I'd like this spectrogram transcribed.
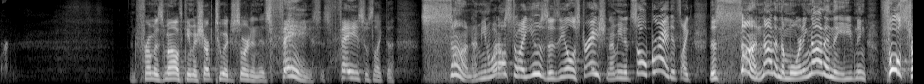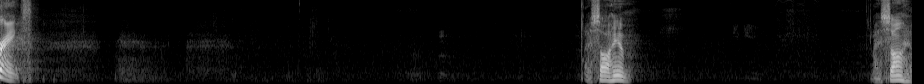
And from his mouth came a sharp two edged sword, and his face, his face was like the sun. I mean, what else do I use as the illustration? I mean, it's so bright. It's like the sun, not in the morning, not in the evening, full strength. I saw him. I saw him.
